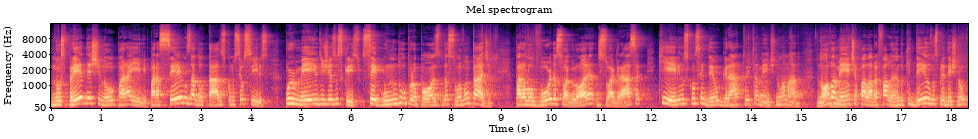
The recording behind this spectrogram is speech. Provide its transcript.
nos predestinou para ele, para sermos adotados como seus filhos, por meio de Jesus Cristo, segundo o propósito da sua vontade, para louvor da sua glória, de sua graça, que ele nos concedeu gratuitamente no amado. Novamente a palavra falando que Deus nos predestinou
